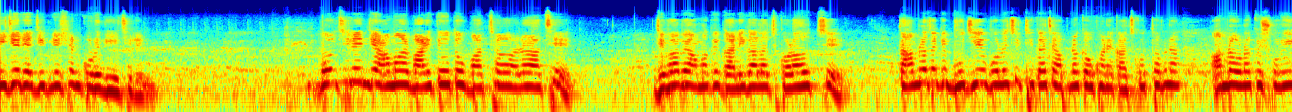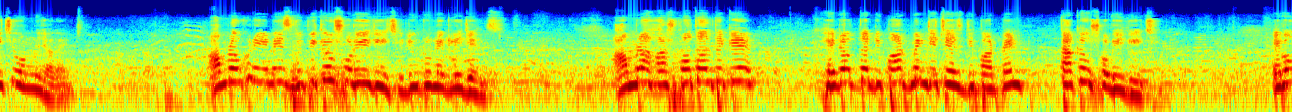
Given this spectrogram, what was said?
নিজে রেজিগনেশন করে দিয়েছিলেন। বলছিলেন যে, আমার বাড়িতেও তো বাচ্চারা আছে, যেভাবে আমাকে গালিগালাজ করা হচ্ছে, তা আমরা তাকে বুঝিয়ে বলেছি, ঠিক আছে, আপনাকে ওখানে কাজ করতে হবে না, আমরা ওনাকে সরিয়েছি অন্য জায়গায়। আমরা ওখানে এমএসভিপিকেও সরিয়ে দিয়েছি ডিউ টু নেগলিজেন্স আমরা হাসপাতাল থেকে হেড অফ দ্য ডিপার্টমেন্ট যে চেস ডিপার্টমেন্ট তাকেও সরিয়ে দিয়েছি। এবং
